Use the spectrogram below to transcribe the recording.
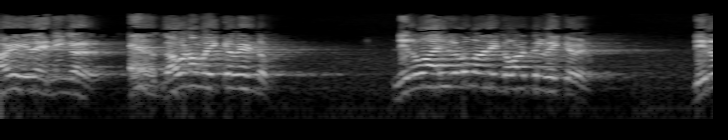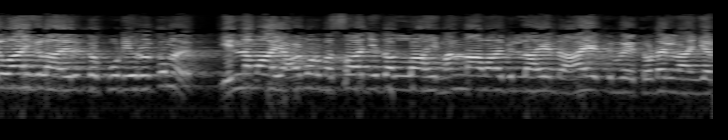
ஆக இதை நீங்கள் கவனம் வைக்க வேண்டும். நிர்வாகிகளும் அதனை கவனத்தில் வைக்க வேண்டும். நிர்வாகிகளா இருக்கக்கூடியவருக்கும் இன்னமா யாமுர் மசாஜித் அல்லாஹி மன்னாமனவில்லா என்ற ஆயத்தினுடைய தொடரில் நான் இங்க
